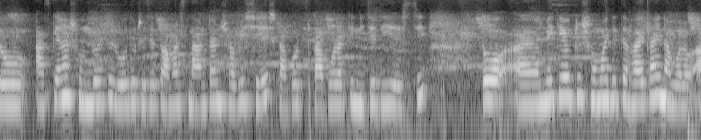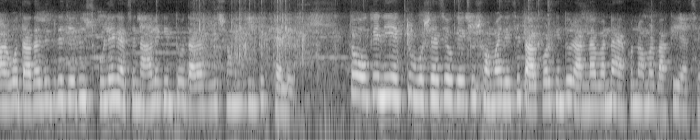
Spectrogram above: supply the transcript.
তো আজকে না সুন্দর একটা রোদ উঠেছে, তো আমার স্নান টান সবই শেষ, কাপড় কাপড় আর কি নিচে দিয়ে এসেছি। তো মেয়েকেও একটু সময় দিতে হয়, তাই না বলো? আর ও দাদা দিদিরা যেহেতু স্কুলে গেছে নাহলে কিন্তু ও দাদা দিদির সঙ্গে কিন্তু খেলে। তো ওকে নিয়ে একটু বসে আছে, ওকে একটু সময় দিচ্ছি, তারপর কিন্তু রান্না বান্না এখনও আমার বাকি আছে।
